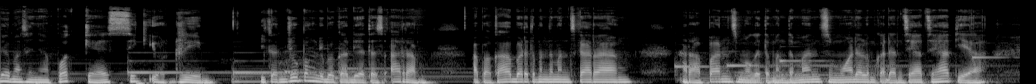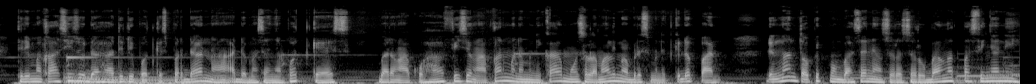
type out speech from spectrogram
Ada masanya podcast Seek Your Dream. Ikan cupang dibakar di atas arang. Apa kabar teman-teman sekarang? Harapan semoga teman-teman semua dalam keadaan sehat-sehat ya. Terima kasih sudah hadir di podcast perdana Ada Masanya Podcast Bareng aku Hafiz yang akan menemani kamu selama 15 menit ke depan Dengan topik pembahasan yang seru-seru banget pastinya nih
